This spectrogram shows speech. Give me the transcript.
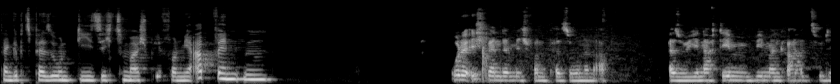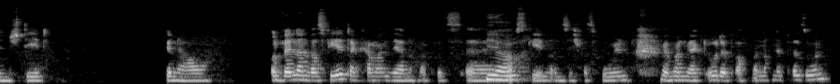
dann gibt es Personen, die sich zum Beispiel von mir abwenden. Oder ich wende mich von Personen ab. Also je nachdem, wie man gerade zu denen steht. Genau. Und wenn dann was fehlt, dann kann man ja nochmal kurz äh, ja. losgehen und sich was holen, wenn man merkt, oh, da braucht man noch eine Person.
